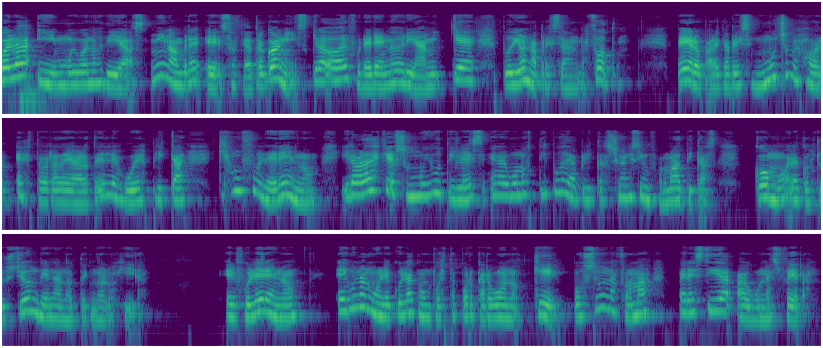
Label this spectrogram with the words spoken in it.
Hola y muy buenos días. Mi nombre es Sofía Troconis, creadora del furereno de origami que pudieron apreciar en la foto. Pero para que aprecien mucho mejor esta obra de arte, les voy a explicar qué es un fulereno. Y la verdad es que son muy útiles en algunos tipos de aplicaciones informáticas, como la construcción de nanotecnología. El fulereno es una molécula compuesta por carbono que posee una forma parecida a una esfera.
